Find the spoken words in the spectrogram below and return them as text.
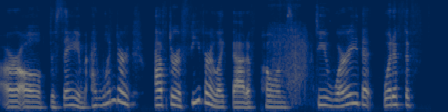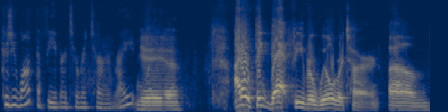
are all the same. I wonder after a fever like that of poems, do you worry that what if the because you want the fever to return, right? Yeah, yeah. I don't think that fever will return, um,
